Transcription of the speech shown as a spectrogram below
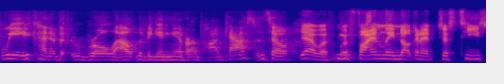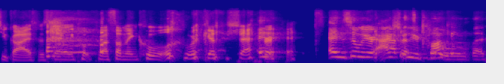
we kind of roll out the beginning of our podcast? And so, yeah, we're, we, are finally not going to just tease you guys for saying we talked about something cool. We're going to share it and so we were actually we were talking cool, but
